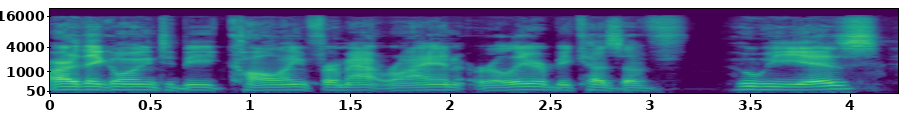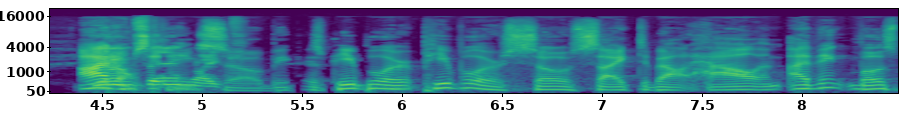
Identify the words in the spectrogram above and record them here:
Are they going to be calling for Matt Ryan earlier because of who he is? I don't think like, so because people are people are so psyched about Hal, and I think most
